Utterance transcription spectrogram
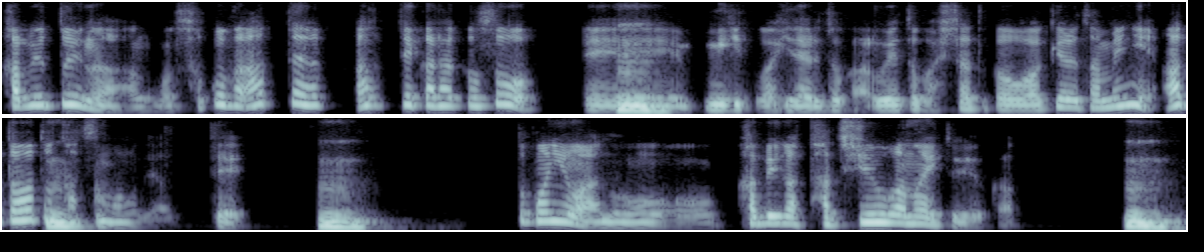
壁というのは、あの、そこがあったあってからこそ、えうん。ー右とか左とか上とか下とかを分けるために、後々うん。立つものであって、うん。そこには、あの、壁が立ちようがないというか、うん。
